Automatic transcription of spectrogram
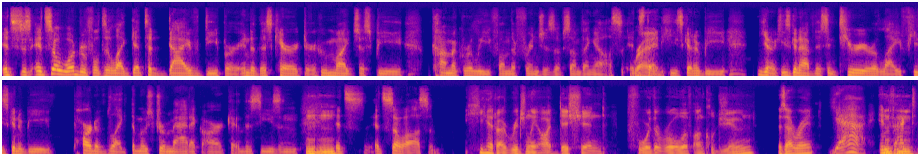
it's just it's so wonderful to like get to dive deeper into this character who might just be comic relief on the fringes of something else instead Right. he's going to be you know he's going to have this interior life he's going to be part of like the most dramatic arc of the season Mhm. it's it's so awesome He had originally auditioned for the role of Uncle June. Is that right? yeah in Mhm. fact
